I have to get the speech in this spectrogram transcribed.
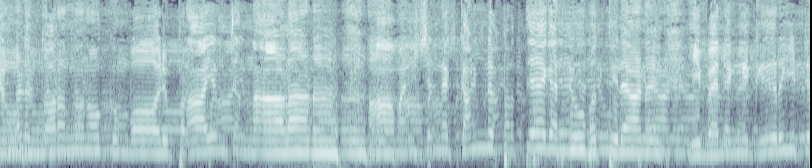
ഞങ്ങൾ തുറന്നു നോക്കുമ്പോ ഒരു പ്രായം ചെന്ന ആളാണ്. ആ മനുഷ്യന്റെ കണ്ണ് പ്രത്യേക രൂപത്തിലാണ്. ഈ വിലങ്ങ് കീറിയിട്ട്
